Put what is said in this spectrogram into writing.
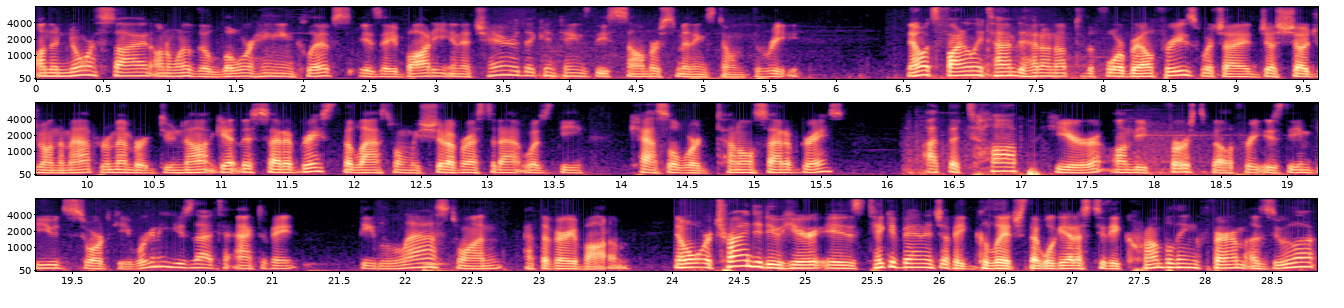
On the north side, on one of the lower hanging cliffs, is a body in a chair that contains the Somber Smithing Stone 3. Now it's finally time to head on up to the four belfries, which I just showed you on the map. Remember, do not get this site of Grace. The last one we should have rested at was the Castleward Tunnel site of Grace. At the top here on the first belfry is the imbued sword key. We're going to use that to activate the last one at the very bottom. Now what we're trying to do here is take advantage of a glitch that will get us to the Crumbling Farum Azula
